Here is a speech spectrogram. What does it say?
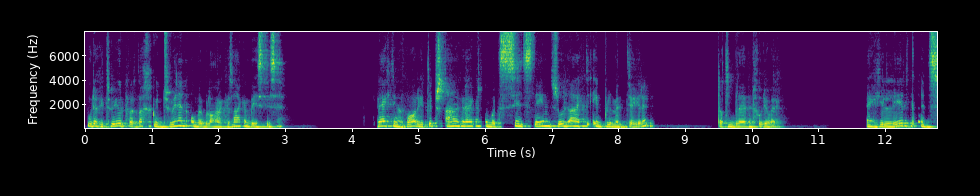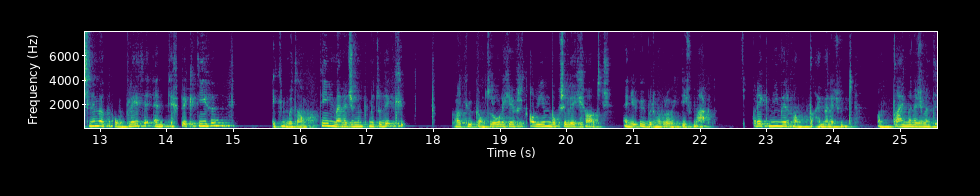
hoe dat je twee uur per dag kunt winnen om met belangrijke zaken bezig te zijn. Je krijgt eenvoudige tips aangereikt om het systeem zodanig te implementeren dat het blijvend voor je werkt. En je leert een slimme, complete en effectieve, ik noem het dan team management methodiek, welke je controle geeft, al je inboxen leeghoudt en je Uber productief maakt. Spreek niet meer van time management, want time management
